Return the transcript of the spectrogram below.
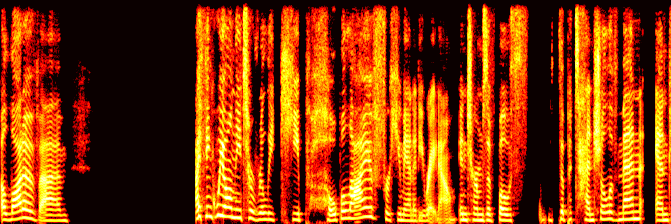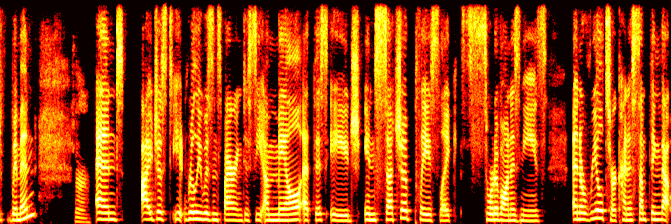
a lot of, um, I think we all need to really keep hope alive for humanity right now in terms of both the potential of men and women. Sure. And I just, it really was inspiring to see a male at this age in such a place, like sort of on his knees and a realtor, kind of something that,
